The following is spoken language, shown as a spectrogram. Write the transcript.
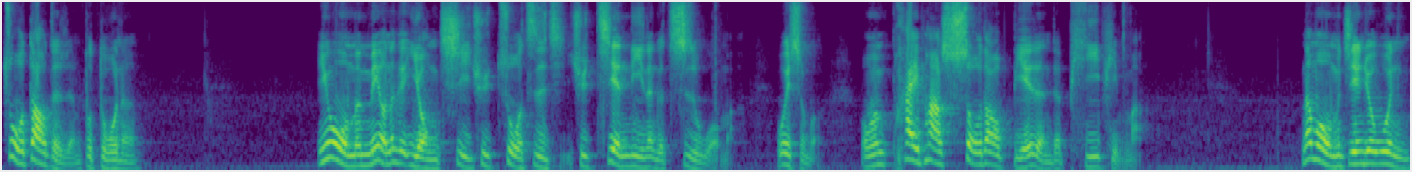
做到的人不多呢？因为我们没有那个勇气去做自己，去建立那个自我嘛？为什么？我们害怕受到别人的批评嘛？那么我们今天就问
